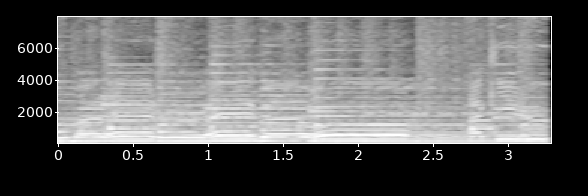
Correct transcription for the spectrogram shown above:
生まれる笑顔。飽きる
